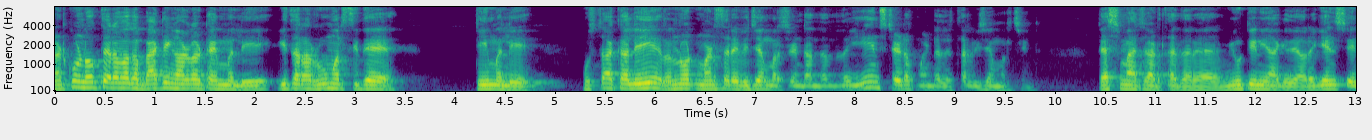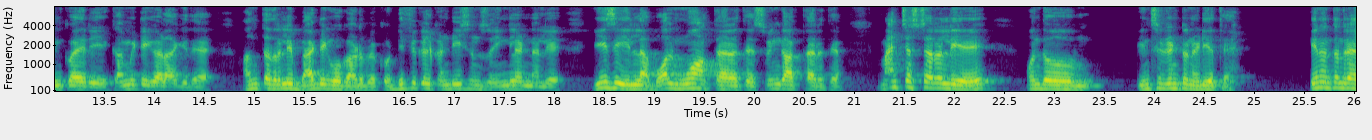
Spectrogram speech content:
ನಡ್ಕೊಂಡು ಹೋಗ್ತಾ ಇರೋವಾಗ ಬ್ಯಾಟಿಂಗ್ ಆಡೋ ಟೈಮಲ್ಲಿ ಈ ಥರ ರೂಮರ್ಸ್ ಇದೆ ಟೀಮಲ್ಲಿ ಮುಸ್ತಾಕ್ ಅಲಿ ರನ್ಔಟ್ ಮಾಡ್ತಾರೆ ವಿಜಯ್ ಮರ್ಚೆಂಟ್ ಅಂತಂದ್ರೆ ಏನು ಸ್ಟೇಟ್ ಆಫ್ ಮೈಂಡಲ್ಲಿ ಇರ್ತಾರೆ ವಿಜಯ್ ಮರ್ಚೆಂಟ್? ಟೆಸ್ಟ್ ಮ್ಯಾಚ್ ಆಡ್ತಾ ಇದ್ದಾರೆ ಮ್ಯೂಟಿನಿ ಆಗಿದೆ, ಅವ್ರ ಎಗೇನ್ಸ್ಟ್ ಎನ್ಕ್ವೈರಿ ಕಮಿಟಿಗಳಾಗಿದೆ, ಅಂಥದ್ರಲ್ಲಿ ಬ್ಯಾಟಿಂಗ್ ಹೋಗಿ ಆಡಬೇಕು. ಡಿಫಿಕಲ್ಟ್ ಕಂಡೀಷನ್ಸ್ ಇಂಗ್ಲೆಂಡ್ನಲ್ಲಿ ಈಸಿ ಇಲ್ಲ ಬಾಲ್ ಮೂವ್ ಆಗ್ತಾ ಇರುತ್ತೆ ಸ್ವಿಂಗ್ ಆಗ್ತಾ ಇರುತ್ತೆ. ಮ್ಯಾಂಚೆಸ್ಟರಲ್ಲಿ ಒಂದು ಇನ್ಸಿಡೆಂಟು ನಡೆಯುತ್ತೆ. ಏನಂತಂದ್ರೆ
